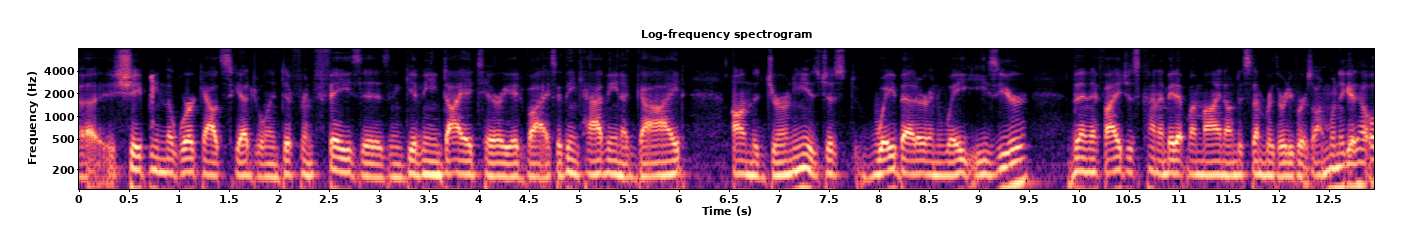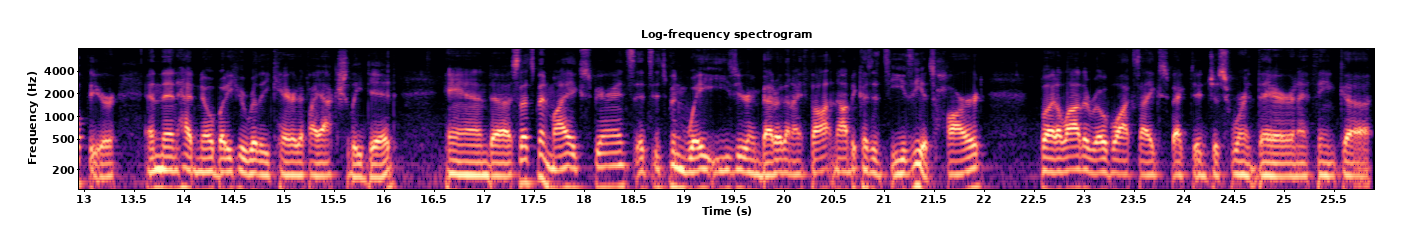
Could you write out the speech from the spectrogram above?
uh, shaping the workout schedule in different phases and giving dietary advice. I think having a guide on the journey is just way better and way easier than if I just kind of made up my mind on December 31st, I'm going to get healthier, and then had nobody who really cared if I actually did. And uh, so that's been my experience. It's it's been way easier and better than I thought. Not because it's easy, it's hard, but a lot of the roadblocks I expected just weren't there. And I think uh,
